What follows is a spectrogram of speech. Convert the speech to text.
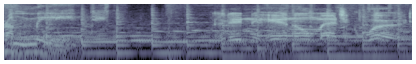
From me. I didn't hear no magic word.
